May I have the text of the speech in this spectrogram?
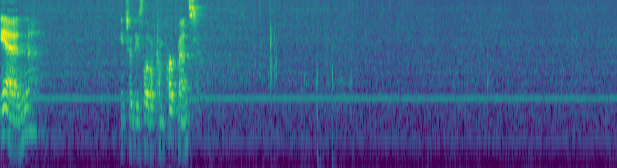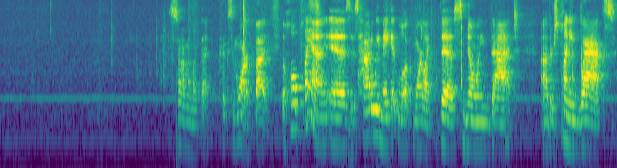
in each of these little compartments. So I'm gonna let that cook some more, but the whole plan is, is how do we make it look more like this, knowing that uh, there's plenty wax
